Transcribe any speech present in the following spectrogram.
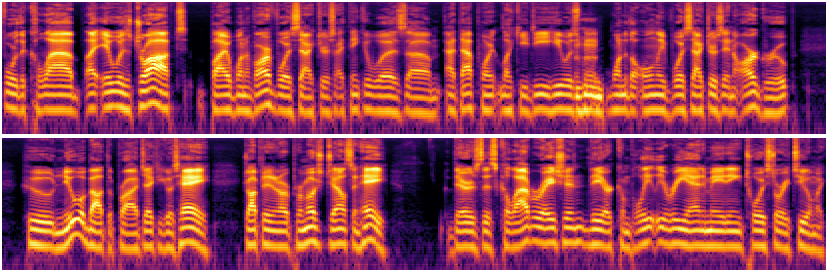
for the collab, it was dropped by one of our voice actors. I think it was um, at that point Lucky D. He was mm-hmm. one of the only voice actors in our group who knew about the project. He goes, "Hey," dropped it in our promotion channel, saying, "Hey." there's this collaboration. They are completely reanimating Toy Story 2. I'm like,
